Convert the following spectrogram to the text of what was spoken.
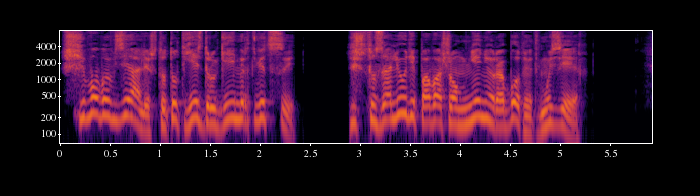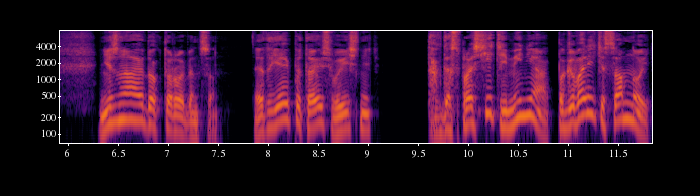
С чего вы взяли, что тут есть другие мертвецы? И что за люди, по вашему мнению, работают в музеях? Не знаю, доктор Робинсон. Это я и пытаюсь выяснить. Тогда спросите меня, поговорите со мной,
